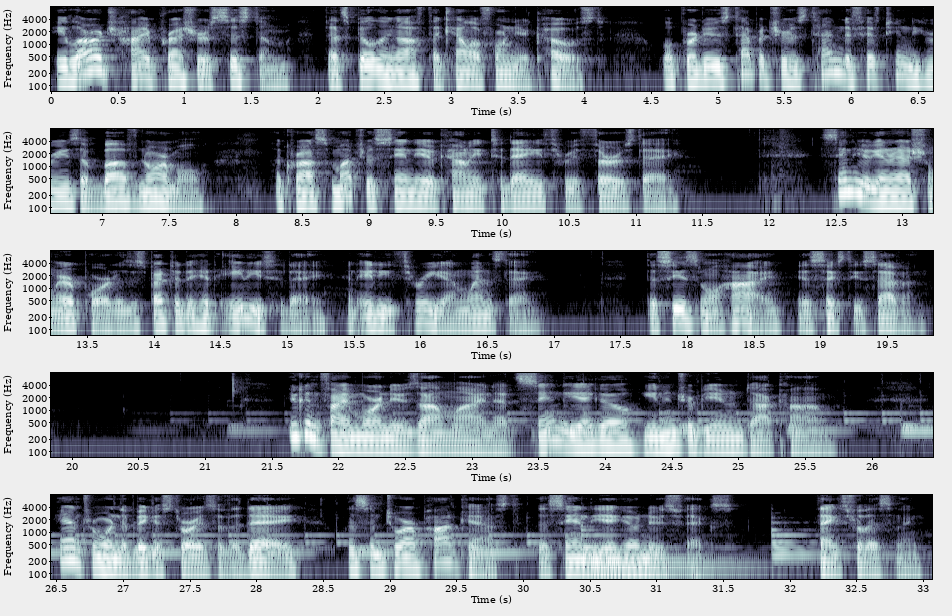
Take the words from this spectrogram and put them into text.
A large high pressure system that's building off the California coast will produce temperatures 10 to 15 degrees above normal across much of San Diego County today through Thursday. San Diego International Airport is expected to hit 80 today and 83 on Wednesday. The seasonal high is 67. You can find more news online at san diego uniontribune.com. And for one of the biggest stories of the day, listen to our podcast, The San Diego News Fix. Thanks for listening.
